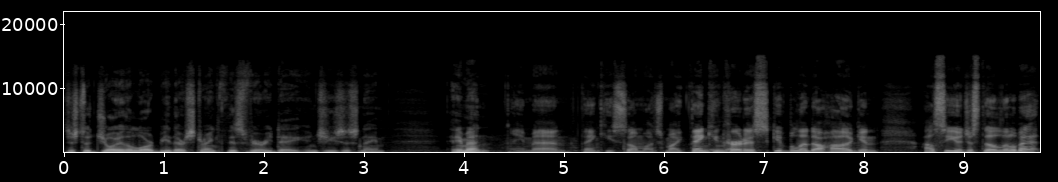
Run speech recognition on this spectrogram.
just the joy of the Lord be their strength this very day. In Jesus' name. Amen. Amen. Thank you so much, Mike. Thank you, Curtis. Give Belinda a hug, and I'll see you in just a little bit.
